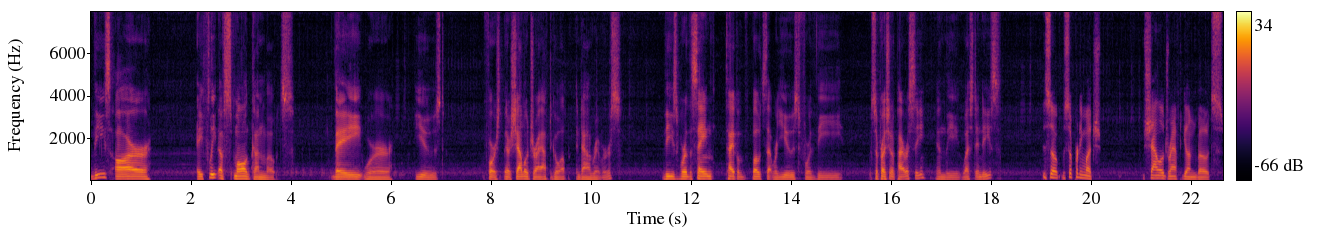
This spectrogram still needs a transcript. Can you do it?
these are a fleet of small gunboats. They were used for their shallow draft to go up and down rivers. These were the same type of boats that were used for the suppression of piracy in the West Indies. So, so pretty much shallow draft gunboats,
